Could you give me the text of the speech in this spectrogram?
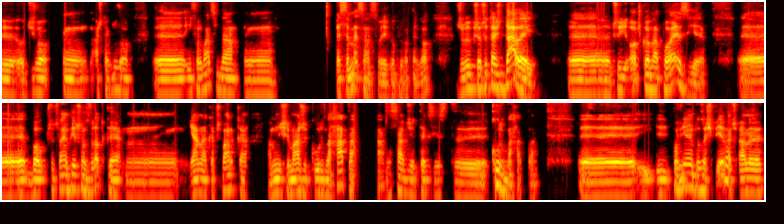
e, o dziwo, aż tak dużo informacji na mm, SMS-a swojego prywatnego, żeby przeczytać dalej, czyli oczko na poezję, bo przeczytałem pierwszą zwrotkę Jana Kaczmarka, a mnie się marzy kurna chata, w zasadzie tekst jest kurna chata. Powinienem to zaśpiewać, ale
